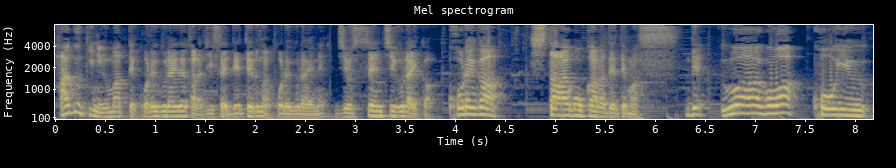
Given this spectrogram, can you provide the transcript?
歯茎に埋まってこれぐらいだから実際出てるのはこれぐらいね。10センチぐらいか。これが下顎から出てます。で、上顎はこういう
